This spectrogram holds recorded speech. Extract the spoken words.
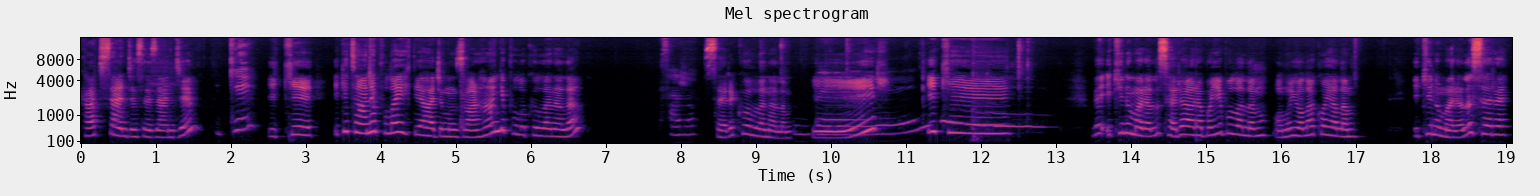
kaç sence Sezencim? İki. 2. 2 tane pula ihtiyacımız var. Hangi pulu kullanalım? Sarı. Sarı kullanalım. 1, Bir. 2. Ve 2 numaralı sarı arabayı bulalım. Onu yola koyalım. 2 numaralı sarı.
